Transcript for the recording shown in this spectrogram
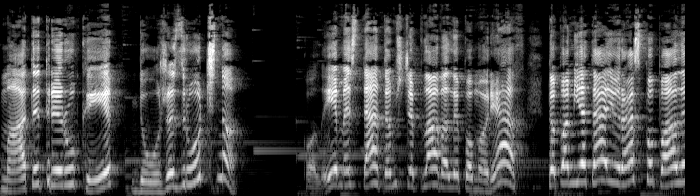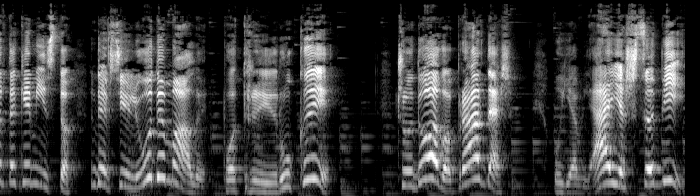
мати три руки дуже зручно. Коли ми з татом ще плавали по морях, то пам'ятаю, раз попали в таке місто, де всі люди мали по три руки. Чудово, правда ж? Уявляєш собі,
